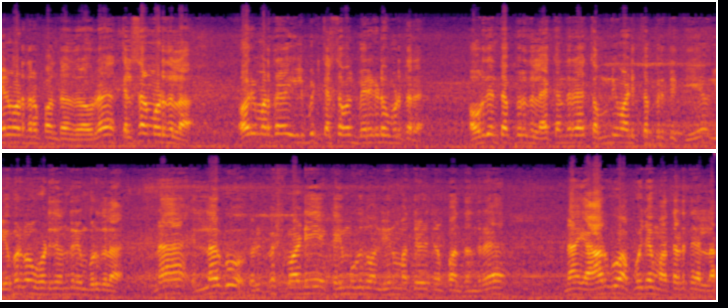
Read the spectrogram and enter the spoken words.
ಏನು ಮಾಡ್ತಾರಪ್ಪ ಅಂತಂದ್ರೆ ಅವ್ರು ಕೆಲಸ ಮಾಡೋದಿಲ್ಲ. ಅವ್ರಿಗೆ ಮಾಡ್ತಾರೆ, ಇಲ್ಲಿ ಬಿಟ್ಟು ಕೆಲಸ ಬಂದು ಬೇರೆ ಕಡೆ ಹೋಗ್ಬಿಡ್ತಾರೆ. ಅವ್ರದ್ದೇನು ತಪ್ಪಿರೋದಿಲ್ಲ ಯಾಕಂದ್ರೆ ಕಂಪ್ನಿ ಮಾಡಿ ತಪ್ಪಿರ್ತೈತಿ ಲೇಬರ್ಗಳು ಹೊಡೆದು ಅಂದ್ರೆ ಏನು ಬರೋದಿಲ್ಲ. ನಾ ಎಲ್ಲರಿಗೂ ರಿಕ್ವೆಸ್ಟ್ ಮಾಡಿ ಕೈ ಮುಗಿದು ಒಂದು ಏನು ಮಾತು ಹೇಳ್ತೀನಪ್ಪ ಅಂತಂದ್ರೆ, ನಾ ಯಾರಿಗೂ ಅಪೋಜಾಗಿ ಮಾತಾಡ್ತಾ ಇಲ್ಲ.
